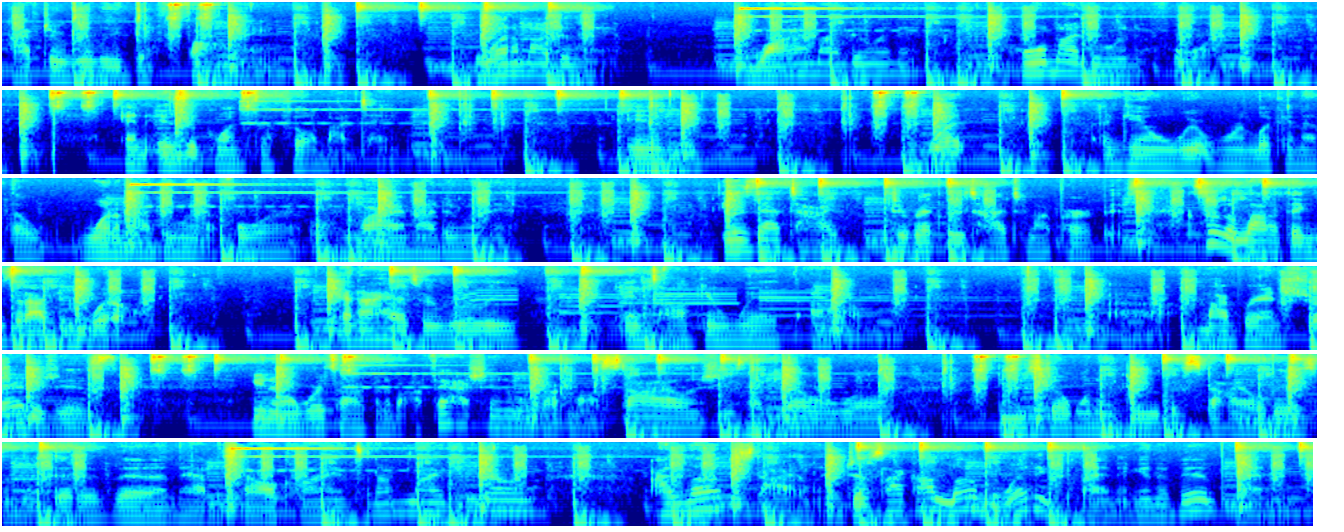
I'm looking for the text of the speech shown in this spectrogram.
I have to really define Why am I doing it? Who am I doing it for? And is it going to fill my tank? And what, again, we're, we're looking at the what am I doing it for or why am I doing it? Is that tied directly tied to my purpose? Because there's a lot of things that I do well. And I had to really, in talking with um, uh, my brand strategist, you know, we're talking about fashion, we're talking about style, and she's like, yeah, well, well do you still want to do the style this and the da da da and have style clients? And I'm like, you know, I love styling, just like I love wedding planning and event planning.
